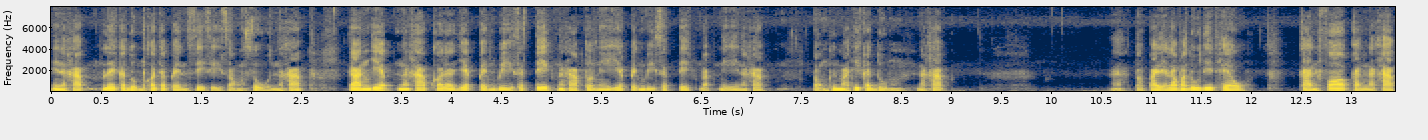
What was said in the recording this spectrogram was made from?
นี่นะครับ เลขกระดุมก็จะเป็น 4420 นะครับ การเย็บนะครับก็จะเย็บเป็น V stick นะครับ ตัวนี้เย็บเป็น V stick แบบนี้นะครับ ตรงขึ้นมาที่กระดุมนะครับ เดี๋ยวเรามาดูดีเทลการฟอกกันนะครับ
